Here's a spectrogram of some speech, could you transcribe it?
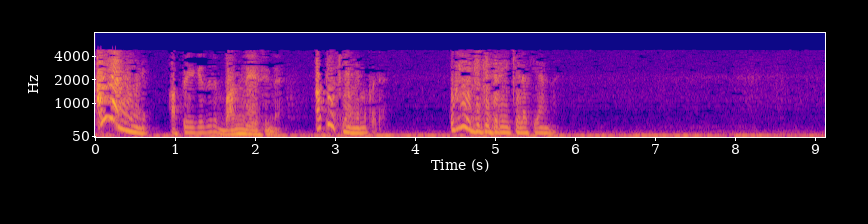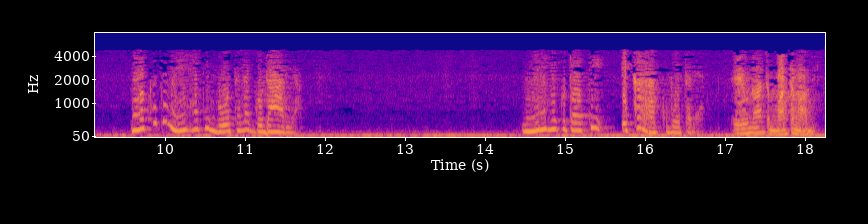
අල්ලන්න ඕනේ. අපේ ගෙදර බන්දේසි නැහැ. අපේ කියන්නේ මොකද? ඔහේගේ ගෙදරේ කියලා කියන්නේ. මොකද මේ හැටි බෝතල ගොඩාරියක්. මිනිහෙකුට ඇති එක අරක්කු බෝතලයක්. ඒ වුණාට මට මදි.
